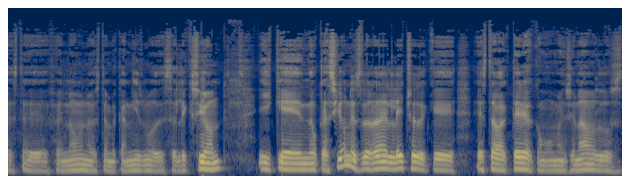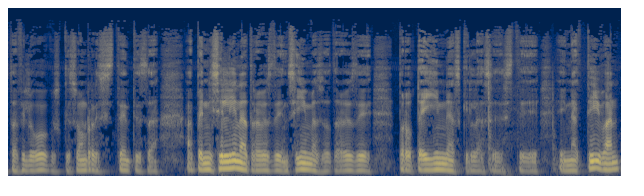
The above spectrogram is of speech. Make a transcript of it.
este fenómeno, este mecanismo de selección y que en ocasiones, ¿verdad? El hecho de que esta bacteria, como mencionamos los estafilococos, que son resistentes a, a penicilina a través de enzimas, a través de proteínas que las este, inactivan,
